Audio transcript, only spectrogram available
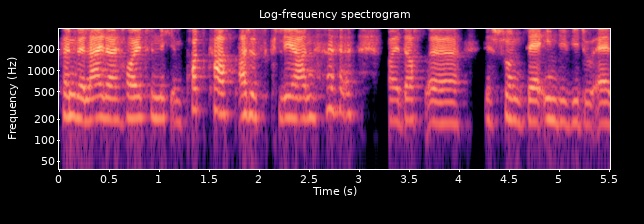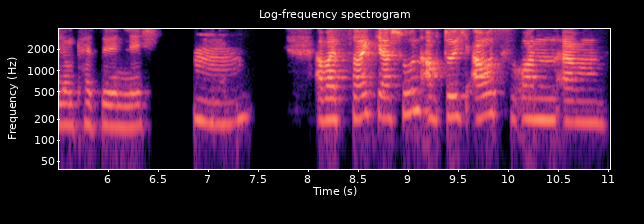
können wir leider heute nicht im Podcast alles klären, weil das äh, ist schon sehr individuell und persönlich. Hm. Aber es zeugt ja schon auch durchaus von ähm,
